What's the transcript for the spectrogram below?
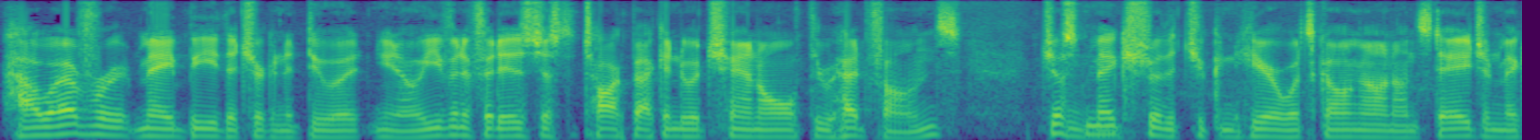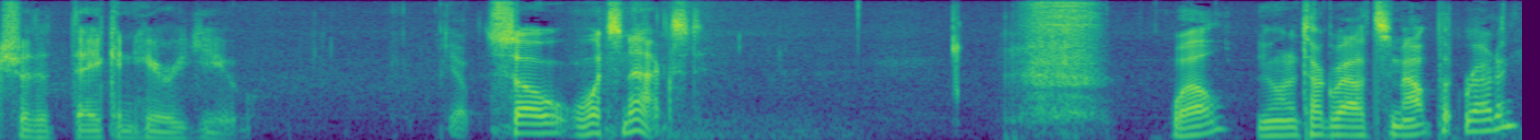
however it may be that you're going to do it. You know, even if it is just a talkback into a channel through headphones, just make sure that you can hear what's going on on stage and make sure that they can hear you. Yep. So what's next? Well, you want to talk about some output routing?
